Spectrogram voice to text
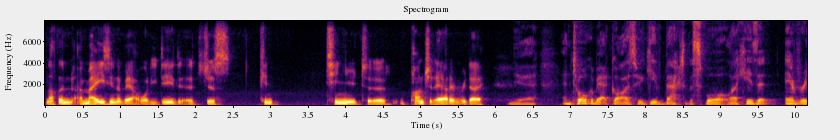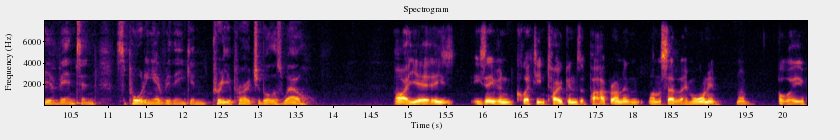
nothing amazing about what he did. It just continued to punch it out every day. Yeah, and talk about guys who give back to the sport. Like he's at every event and supporting everything, and pretty approachable as well. Oh yeah, he's he's even collecting tokens at parkrun and on a Saturday morning, I believe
